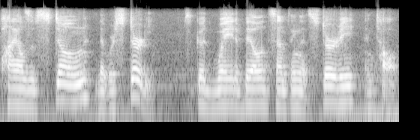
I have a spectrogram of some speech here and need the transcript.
piles of stone that were sturdy. It's a good way to build something that's sturdy and tall.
